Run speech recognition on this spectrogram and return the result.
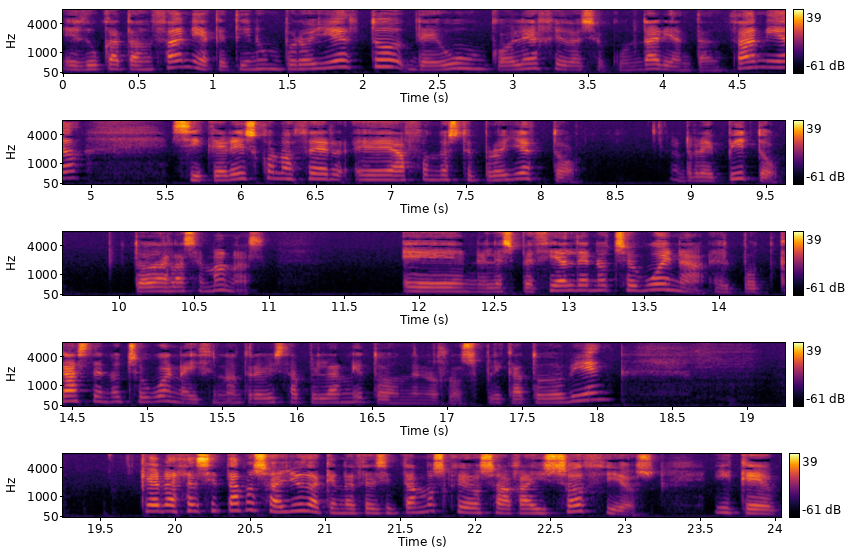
Educa Tanzania, que tiene un proyecto de un colegio de secundaria en Tanzania. Si queréis conocer eh, a fondo este proyecto, repito, todas las semanas, en el especial de Nochebuena, el podcast de Nochebuena, hice una entrevista a Pilar Nieto donde nos lo explica todo bien. Que necesitamos ayuda, que necesitamos que os hagáis socios y que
